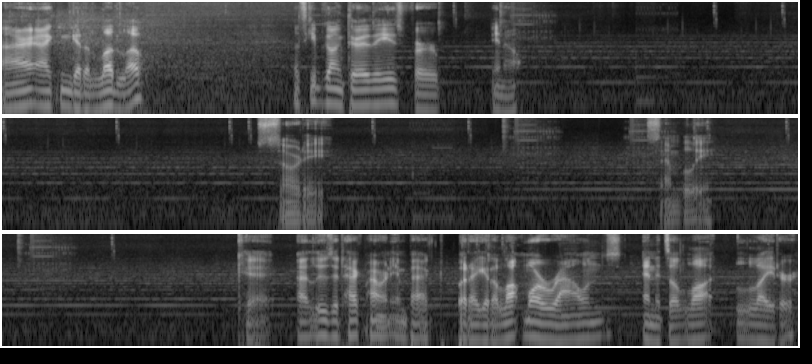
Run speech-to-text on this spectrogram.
Alright, I can get a Ludlow. Let's keep going through these for, you know. Lose attack power and impact, but I get a lot more rounds and it's a lot lighter.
